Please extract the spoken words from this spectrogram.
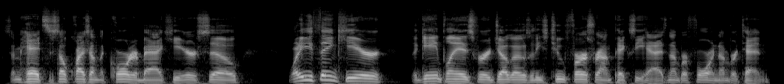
some hits. There's still question on the quarterback here. So, what do you think here? The game plan is for Joe Douglas with these two first round picks he has, number four and number ten.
